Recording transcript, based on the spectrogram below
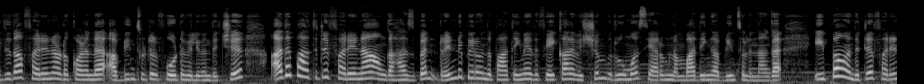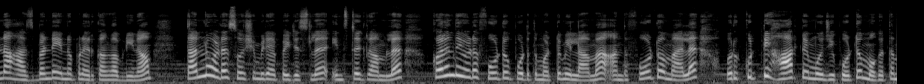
இதுதான் ஃபரீனாவோட குழந்தை அப்படின்னு சொல்லிட்டு ஒரு போட்டோ வெளிவந்துச்சு. அதை பார்த்துட்டு ஃபரீனா அவங்க ஹஸ்பண்ட் ரெண்டு பேரும் வந்து பார்த்தீங்கன்னா இது ஃபேக்கான விஷயம் ரூமர்ஸ் யாரும் நம்பாதீங்க அப்படின்னு சொல்லியிருந்தாங்க. இப்போ வந்துட்டு ஃபரினா ஹஸ்பண்டே என்ன பண்ணிருக்காங்க அப்படின்னா தன்னோட சோஷியல் மீடியா பேஜஸில் இன்ஸ்டாகிராமில் குழந்தையோட ஃபோட்டோ போட்டது மட்டும் இல்லாமல் அந்த ஃபோட்டோ மேலே ஒரு குட்டி ஹார்ட் எமோஜி போட்டு முகத்தை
